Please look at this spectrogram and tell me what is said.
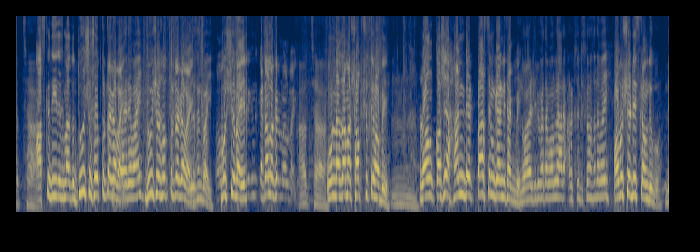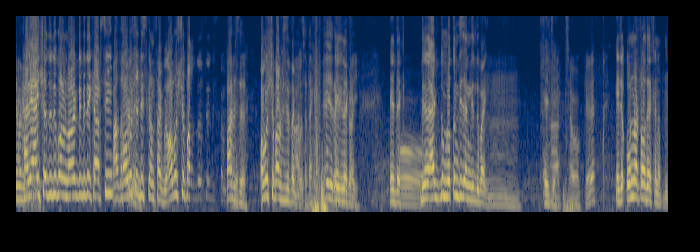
আচ্ছা। আজকে দিয়ে দিয়েছে মাত্র দুইশো সত্তর টাকা ভাই। বাইরে ভাই? দুইশো সত্তর টাকা ভাই। দিয়েছেন ভাই? অবশ্যই ভাই এটা কিন্তু ক্যাটালগের মাল ভাই। আচ্ছা। ওন্না জামা সব সুতি হবে। রং কষে হান্ড্রেড পার্সেন্ট গ্যারান্টি থাকবে। নয়েল টিভি কথা বললে আর ডিসকাউন্ট আছে না ভাই? অবশ্যই ডিসকাউন্ট দেবো। খালি আইসা যদি বলো নয় টিভি দেখে আসছি অবশ্যই ডিসকাউন্ট থাকবে। অবশ্যই ডিসকাউন্ট অবশ্যই পার থাকবে। আচ্ছা দেখেন। এই যে দেখেন। ভাই। এই দেখ একদম নতুন ডিজাইন কিন্তু ভাই। এই যে। আচ্ছা ওকে। এই যে অন্যটাও দেখেন আপনি।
